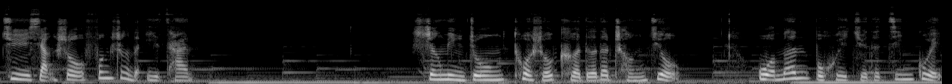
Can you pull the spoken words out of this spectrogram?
去享受丰盛的一餐。生命中唾手可得的成就，我们不会觉得金贵，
